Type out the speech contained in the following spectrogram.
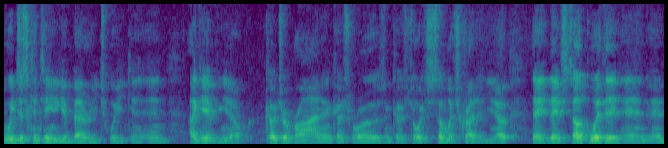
we, we just continue to get better each week, and, and I give you know Coach O'Brien and Coach Rose and Coach Deutsch so much credit. You know, they they've stuck with it and and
